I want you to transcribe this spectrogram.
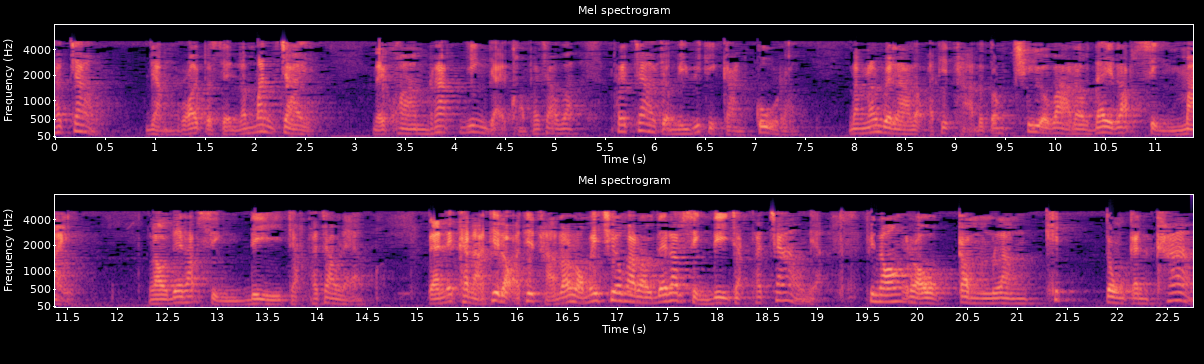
พระเจ้าอย่างร้อยเปอร์เซ็นและมั่นใจในความรักยิ่งใหญ่ของพระเจ้าว่า พระเจ้าจะมีวิธีการกู้เรา ดังนั้นเวลาเราอธิษฐานเราต้องเชื่อว่าเราได้รับสิ่งใหม่ เราได้รับสิ่งดีจากพระเจ้าแล้ว แต่ในขณะที่เราอธิษฐานแล้วเราไม่เชื่อว่าเราได้รับสิ่งดีจากพระเจ้าเนี่ย พี่น้องเรากำลังคิด ตรงกันข้าม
